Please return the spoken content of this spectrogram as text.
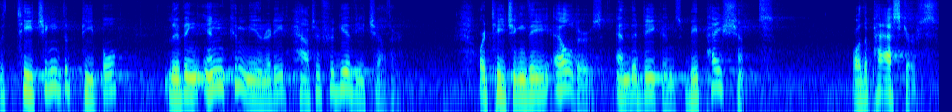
with teaching the people living in community how to forgive each other, or teaching the elders and the deacons be patient, or the pastors,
